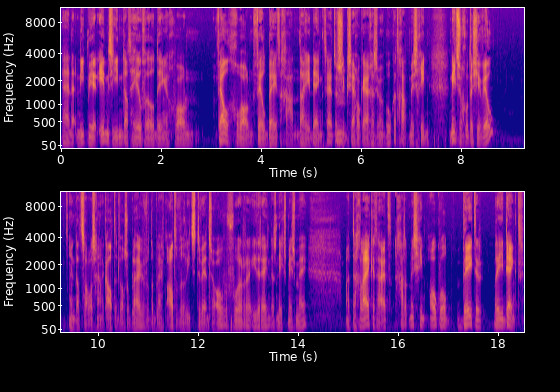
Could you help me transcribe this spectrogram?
En niet meer inzien dat heel veel dingen gewoon wel gewoon veel beter gaan dan je denkt. Hè. Dus Hmm. ik zeg ook ergens in mijn boek, het gaat misschien niet zo goed als je wil. En dat zal waarschijnlijk altijd wel zo blijven, want er blijft altijd wel iets te wensen over voor eh, iedereen. Daar is niks mis mee. Maar tegelijkertijd gaat het misschien ook wel beter dan je denkt.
